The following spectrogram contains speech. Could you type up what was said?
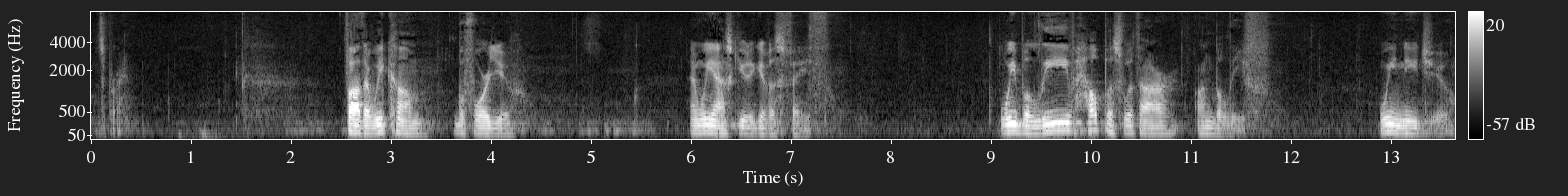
Let's pray. Father, we come before you and we ask you to give us faith. We believe, help us with our unbelief. We need you.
